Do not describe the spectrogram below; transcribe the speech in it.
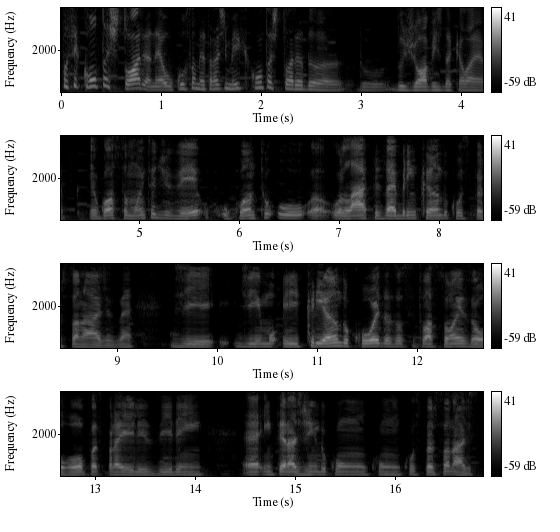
você conta a história, né? O curta-metragem meio que conta a história do, do- dos jovens daquela época. Eu gosto muito de ver o quanto o, o lápis vai brincando com os personagens, né? De, de ir criando coisas ou situações ou roupas para eles irem é, interagindo com, com, com os personagens.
